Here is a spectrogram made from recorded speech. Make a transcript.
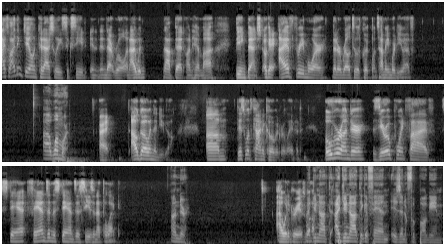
I so I think Jalen could actually succeed in, in that role, and I would not bet on him uh, being benched. Okay, I have three more that are relatively quick ones. How many more do you have? Uh, one more. All right, I'll go and then you go. Um, this one's kind of COVID related. Over under 0.5 stand, fans in the stands this season at the Linc. Under. I would agree as well. I do not. I do not think a fan is in a football game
